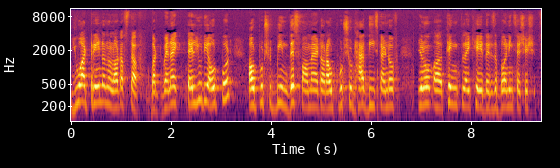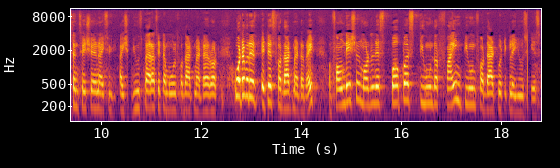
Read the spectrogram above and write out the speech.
you are trained on a lot of stuff, but when I tell you the output, output should be in this format or output should have these kind of you know, uh, things like, hey, there is a burning sensation, I should, I should use paracetamol for that matter, or whatever it is for that matter, right? A foundational model is purpose-tuned or fine-tuned for that particular use case.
